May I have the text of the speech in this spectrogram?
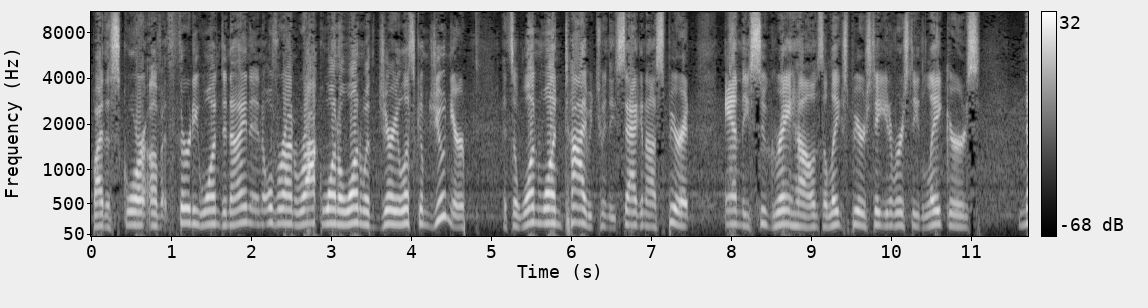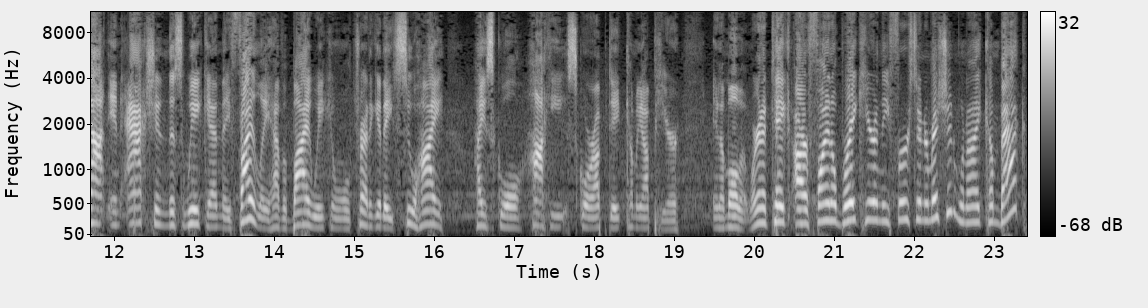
by the score of 31 to 9. And over on Rock 101 with Jerry Liscomb Jr., it's a 1 1 tie between the Saginaw Spirit and the Soo Greyhounds. The Lake Superior State University Lakers not in action this weekend. They finally have a bye week, and we'll try to get a Soo High High School hockey score update coming up here in a moment. We're going to take our final break here in the first intermission. When I come back,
